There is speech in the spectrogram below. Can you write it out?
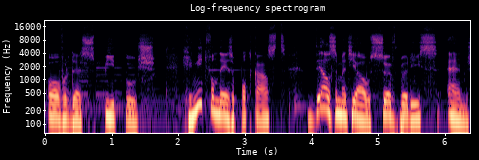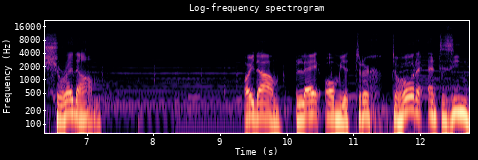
over de speed push. Geniet van deze podcast, deel ze met jouw surfbuddies en shred on. Hoi Daan, blij om je terug te horen en te zien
